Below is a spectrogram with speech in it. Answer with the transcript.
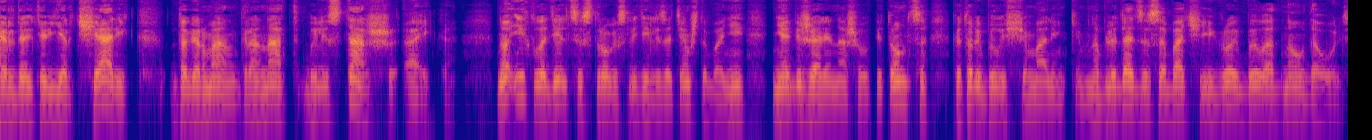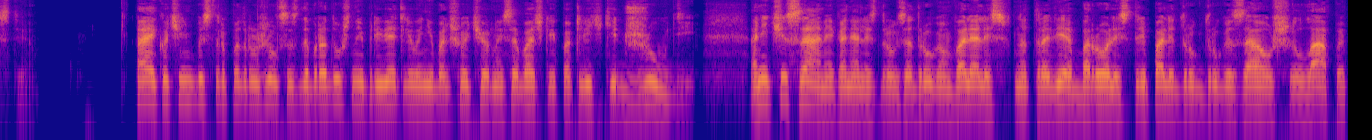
Эрдельтерьер Чарик, доберман Гранат были старше Айка, но их владельцы строго следили за тем, чтобы они не обижали нашего питомца, который был еще маленьким. Наблюдать за собачьей игрой было одно удовольствие. Айк очень быстро подружился с добродушной приветливой небольшой черной собачкой по кличке Джуди. Они часами гонялись друг за другом, валялись на траве, боролись, трепали друг друга за уши, лапы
